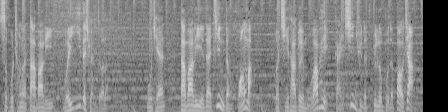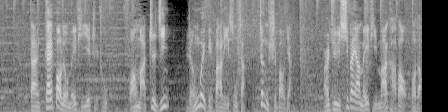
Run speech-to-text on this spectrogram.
似乎成了大巴黎唯一的选择了。目前，大巴黎也在静等皇马和其他对姆巴佩感兴趣的俱乐部的报价，但该爆料媒体也指出，皇马至今仍未给巴黎送上正式报价。而据西班牙媒体《马卡报》报道，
